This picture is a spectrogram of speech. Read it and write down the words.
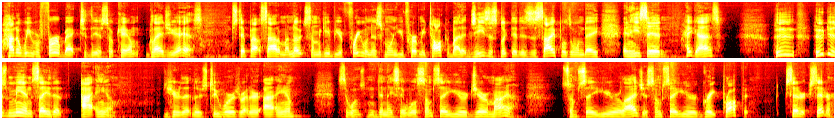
how do we refer back to this? Okay, I'm glad you asked. Step outside of my notes. I'm going to give you a free one this morning. You've heard me talk about it. Jesus looked at his disciples one day and he said, Hey guys, who, who does men say that I am. You hear that? Those two words right there, I am. So well, then they say, well, some say you're Jeremiah, some say you're Elijah, some say you're a great prophet, etc., etc.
